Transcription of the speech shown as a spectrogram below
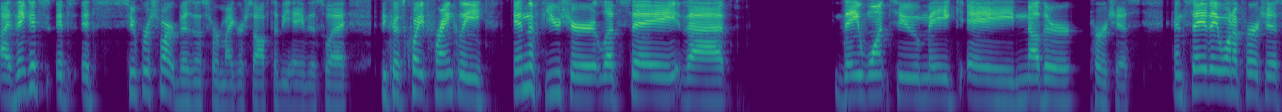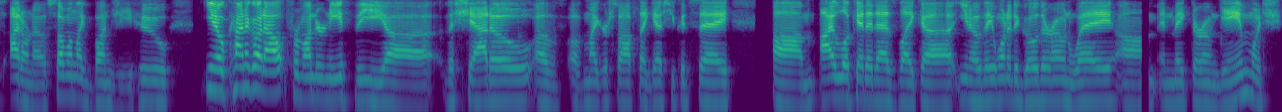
I think it's it's it's super smart business for Microsoft to behave this way because quite frankly in the future let's say that they want to make another purchase and say they want to purchase i don't know someone like bungie who you know kind of got out from underneath the uh the shadow of of microsoft i guess you could say um i look at it as like uh you know they wanted to go their own way um and make their own game which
